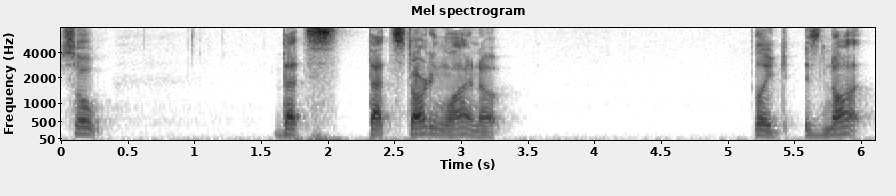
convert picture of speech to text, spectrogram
So that's that starting lineup like is not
